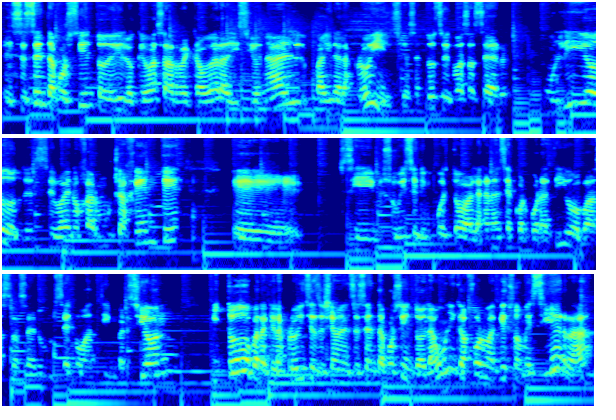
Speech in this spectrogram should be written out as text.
el 60% de lo que vas a recaudar adicional va a ir a las provincias. Entonces vas a hacer un lío donde se va a enojar mucha gente. Eh, si subís el impuesto a las ganancias corporativas vas a hacer un sesgo anti-inversión y todo para que las provincias se lleven el 60%. La única forma que eso me cierra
